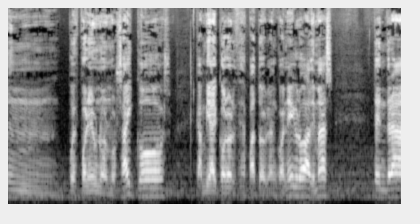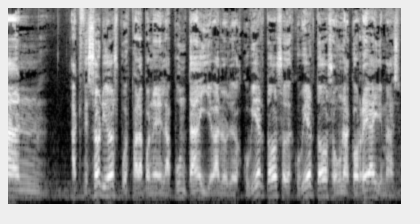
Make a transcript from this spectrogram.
mm, pues poner unos mosaicos, cambiar el color de zapato de blanco a negro. Además, tendrán accesorios pues para poner en la punta y llevar los cubiertos o descubiertos, o una correa y demás.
